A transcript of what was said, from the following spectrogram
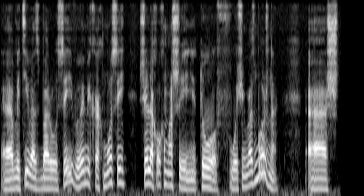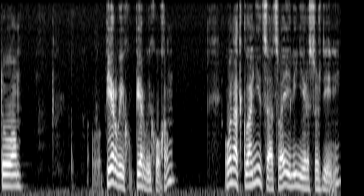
э, выйти вас боросой в хахмосой шеля хохам ашейни, то очень возможно, э, что первый, первый хохам, он отклонится от своей линии рассуждений,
